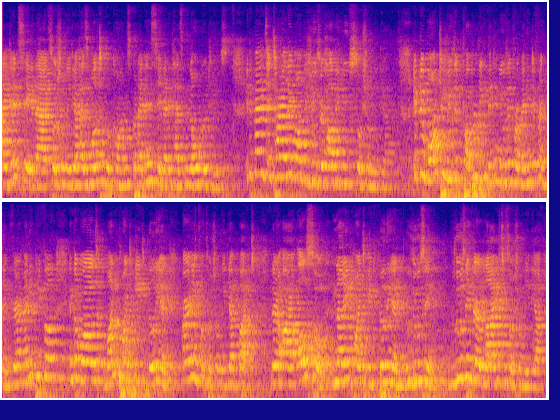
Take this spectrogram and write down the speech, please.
I did say that social media has multiple cons, but I didn't say that it has no good use. It depends entirely upon the user how they use social media. If they want to use it properly, they can use it for many different things. There are many people in the world, 1.8 billion earning from social media, but there are also 9.8 billion losing, losing their lives to social media.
